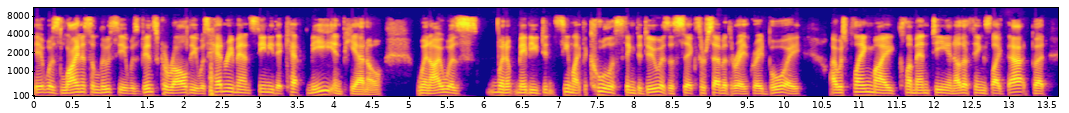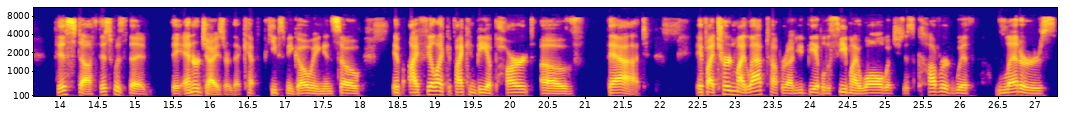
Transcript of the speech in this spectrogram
it was Linus and Lucy, it was Vince Guaraldi, it was Henry Mancini that kept me in piano when I was when it maybe didn't seem like the coolest thing to do as a sixth or seventh or eighth grade boy. I was playing my Clementi and other things like that, but this stuff, this was the the energizer that kept keeps me going. And so, if I feel like if I can be a part of that, if I turn my laptop around, you'd be able to see my wall, which is covered with letters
